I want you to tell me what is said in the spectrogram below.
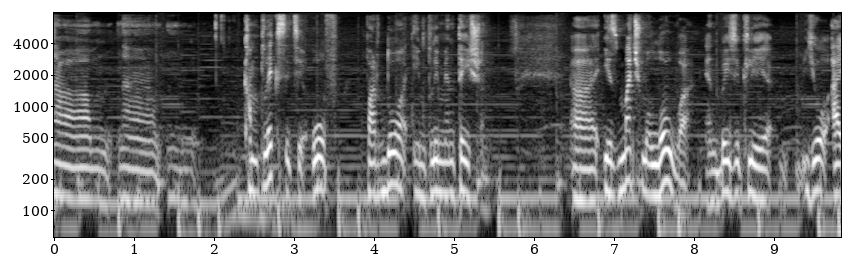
um, uh, complexity of Pardot implementation uh, is much more lower, and basically you are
